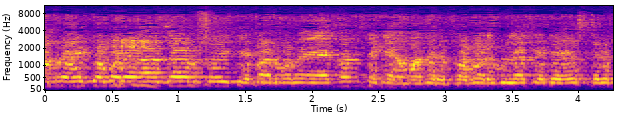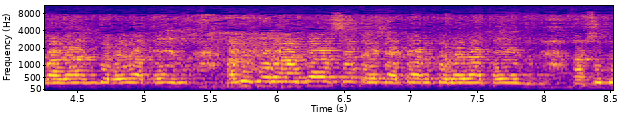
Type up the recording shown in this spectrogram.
আমরা এই কবরে আজাব সইতে পারব না। এখন থেকে আমাদের কবর গুলাকে বেহস্তের বাগান করে রাখেন। আমাদের আজার সাথে সাকার করে রাখেন। আর শুধু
